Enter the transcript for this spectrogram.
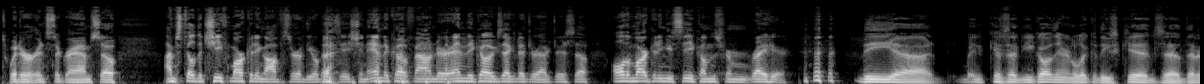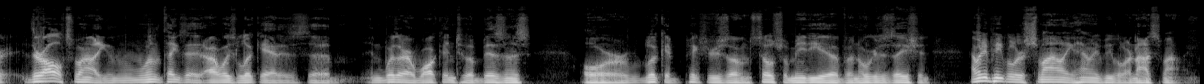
Twitter or Instagram. So I'm still the chief marketing officer of the organization and the co-founder and the co-executive director. So all the marketing you see comes from right here. The uh, because you go there and look at these kids uh, that are they're all smiling. One of the things that I always look at is, uh, and whether I walk into a business or look at pictures on social media of an organization, how many people are smiling and how many people are not smiling?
